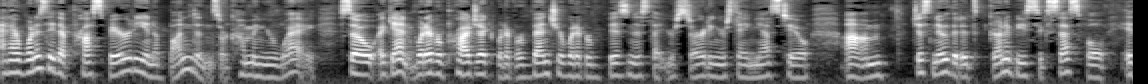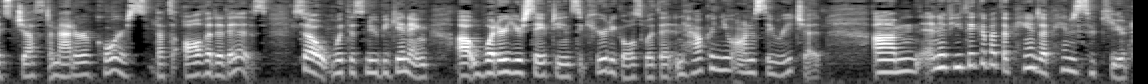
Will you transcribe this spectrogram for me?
and I want to say that prosperity and abundance are coming your way. So again, whatever project, whatever venture, whatever business that you're starting or saying yes to, um, just know that it's going to be successful. It's just a matter of course. That's all that it is. So with this new beginning, uh, what are your safety and security goals with it, and how can you honestly reach it? Um, and if you think about the panda, panda's so cute.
